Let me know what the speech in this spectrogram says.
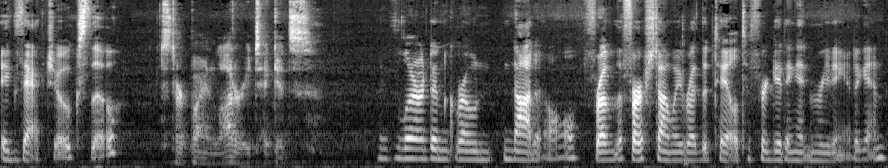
exact jokes though? Start buying lottery tickets. We've learned and grown not at all from the first time we read the tale to forgetting it and reading it again.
